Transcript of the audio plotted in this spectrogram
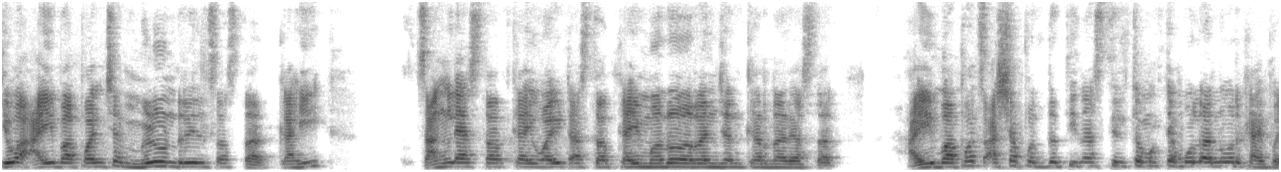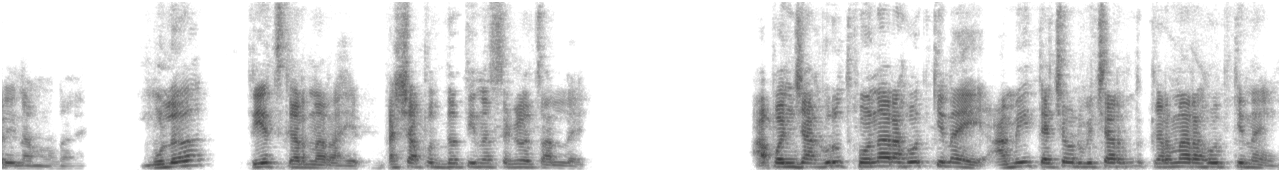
किंवा आई बापांच्या मिळून रील्स असतात. काही चांगले असतात काही वाईट असतात काही मनोरंजन करणारे असतात. आई बापाच अशा पद्धतीने असतील तर मग त्या मुलांवर काय परिणाम होणार आहे? मुलं तेच करणार आहेत. अशा पद्धतीनं सगळं चाललंय. आपण जागृत होणार आहोत की नाही? आम्ही त्याच्यावर विचार करणार आहोत की नाही?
